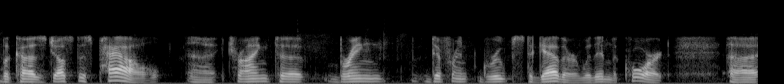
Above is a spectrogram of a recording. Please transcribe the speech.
because Justice Powell, uh, trying to bring different groups together within the court, uh,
